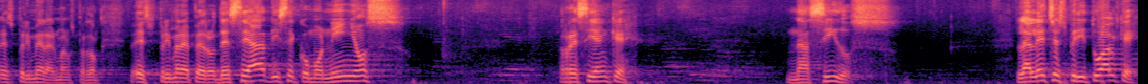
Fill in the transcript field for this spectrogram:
Es primera, hermanos, perdón. Es primera de Pedro. Desea, dice, como niños recién que nacidos. La leche espiritual que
